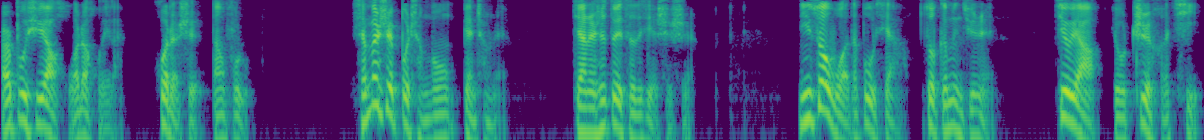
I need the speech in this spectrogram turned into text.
而不需要活着回来，或者是当俘虏。什么是不成功便成人？蒋介石对此的解释是：你做我的部下，做革命军人，就要有志和气，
